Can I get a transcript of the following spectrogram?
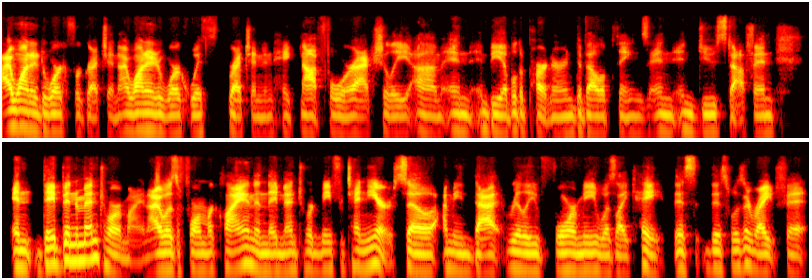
I wanted to work for Gretchen. I wanted to work with Gretchen and Hank, not for actually, um, and and be able to partner and develop things and and do stuff. And and they've been a mentor of mine. I was a former client, and they mentored me for ten years. So I mean, that really for me was like, hey, this this was a right fit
